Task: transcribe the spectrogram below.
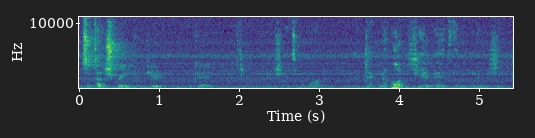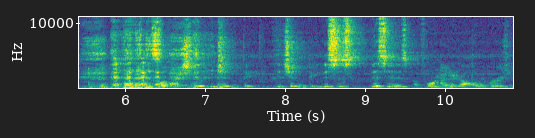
It's a touch screen computer, okay? Actually, it's more technology advanced than a voting machine. Well, actually, it shouldn't be. It shouldn't be. This is, this is a four hundred dollar version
